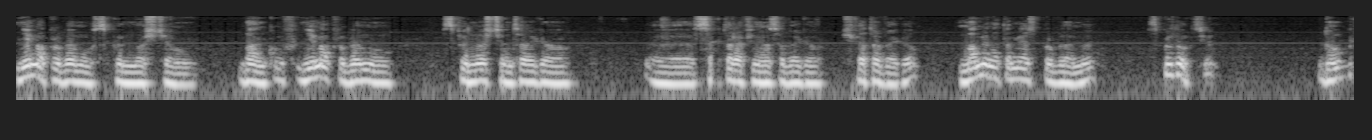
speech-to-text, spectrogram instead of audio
Nie ma problemu z płynnością banków, nie ma problemu z płynnością całego e, sektora finansowego światowego. Mamy natomiast problemy z produkcją dóbr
